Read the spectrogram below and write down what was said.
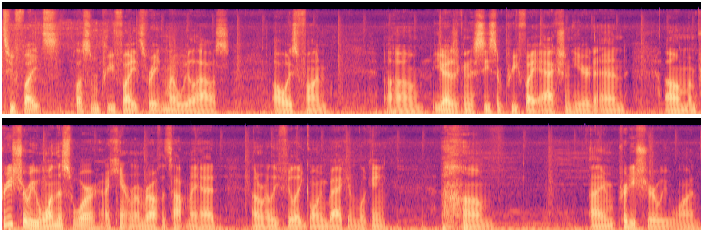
two fights plus some pre-fights right in my wheelhouse. Always fun. Um, you guys are going to see some pre-fight action here to end. Um, I'm pretty sure we won this war. I can't remember off the top of my head. I don't really feel like going back and looking. Um, I'm pretty sure we won.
